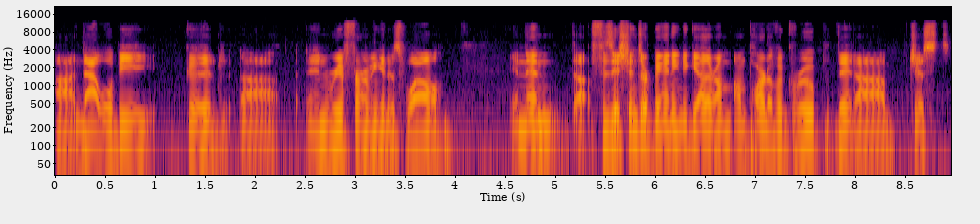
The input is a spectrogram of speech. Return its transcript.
Uh, and that will be good uh, in reaffirming it as well. And then uh, physicians are banding together. I'm, I'm part of a group that uh, just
